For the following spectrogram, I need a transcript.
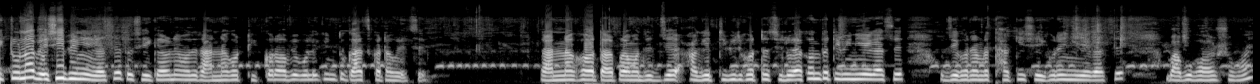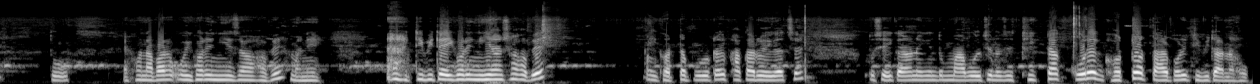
একটু না বেশি ভেঙে গেছে, তো সেই কারণে আমাদের রান্নাঘর ঠিক করা হবে বলে কিন্তু গাছ কাটা হয়েছে। রান্নাঘর, তারপর আমাদের যে আগের টিভির ঘরটা ছিল, এখন তো টিভি নিয়ে গেছে, যে ঘরে আমরা থাকি সেই ঘরেই নিয়ে গেছে বাবু হওয়ার সময়। তো এখন আবার ওই ঘরে নিয়ে যাওয়া হবে মানে টিভিটা এই ঘরে নিয়ে আসা হবে। এই ঘরটা পুরোটাই ফাঁকা রয়ে গেছে। তো সেই কারণে কিন্তু মা বলছিল যে ঠিকঠাক করে ঘরটা তারপরে টিভিটা আনা হোক।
